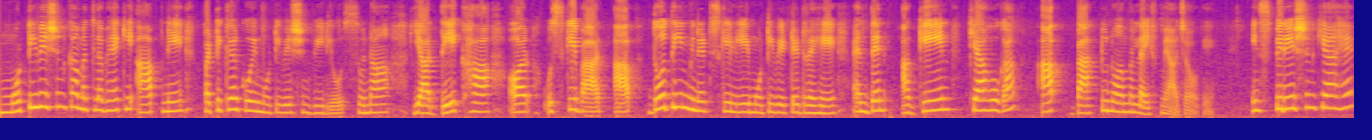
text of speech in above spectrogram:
मोटिवेशन का मतलब है कि आपने पर्टिकुलर कोई मोटिवेशन वीडियो सुना या देखा और उसके बाद आप दो तीन मिनट्स के लिए मोटिवेटेड रहे एंड देन अगेन क्या होगा? आप बैक टू नॉर्मल लाइफ में आ जाओगे। इंस्पिरेशन क्या है?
